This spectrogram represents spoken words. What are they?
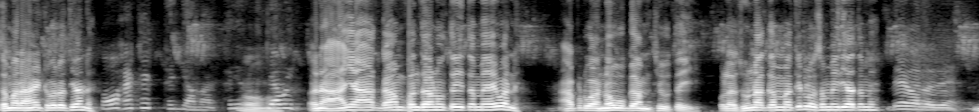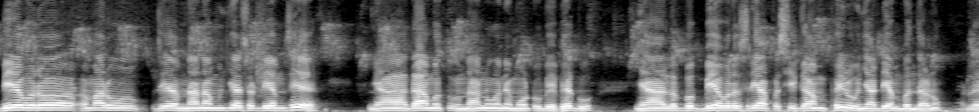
તમારા સાઠ વર્ષ થયા ને? અને અહીંયા ગામ બંધાણું તઈ તમે આવ્યા ને? આપણું આ નવું ગામ થયું તઈ. ઓલા જૂના ગામમાં કેટલો સમય રહ્યા તમે? બે વર્ષ અમારું જે નાના મુંજિયાસર ડેમ છે ત્યાં ગામ હતું નાનું અને મોટું બે ભેગું. ત્યાં લગભગ બે વર્ષ રહ્યા પછી ગામ ફર્યું ત્યાં ડેમ બંધાણું. એટલે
